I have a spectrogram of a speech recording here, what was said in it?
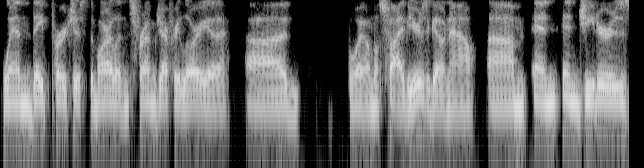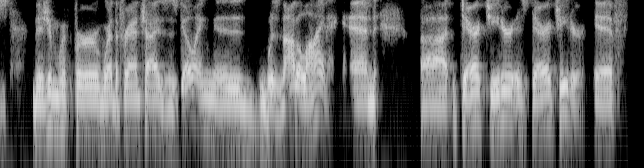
when they purchased the Marlins from Jeffrey Loria. Uh, boy, almost five years ago now. Um, and and Jeter's vision for where the franchise is going is, was not aligning. And uh, Derek Jeter is Derek Jeter. If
